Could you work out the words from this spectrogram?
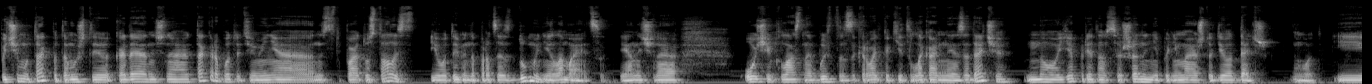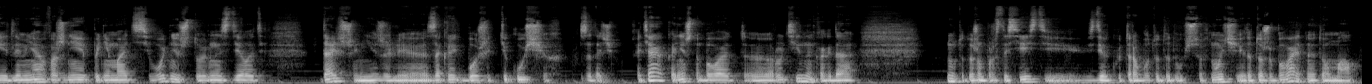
Почему так? Потому что когда я начинаю так работать, у меня наступает усталость, и вот именно процесс думания ломается. Я начинаю очень классно и быстро закрывать какие-то локальные задачи, но я при этом совершенно не понимаю, что делать дальше. Вот. И для меня важнее понимать сегодня, что именно сделать дальше, нежели закрыть больше текущих задач. Хотя, конечно, бывают э, рутины, когда ну, ты должен просто сесть и сделать какую-то работу до двух часов ночи. Это тоже бывает, но этого мало.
